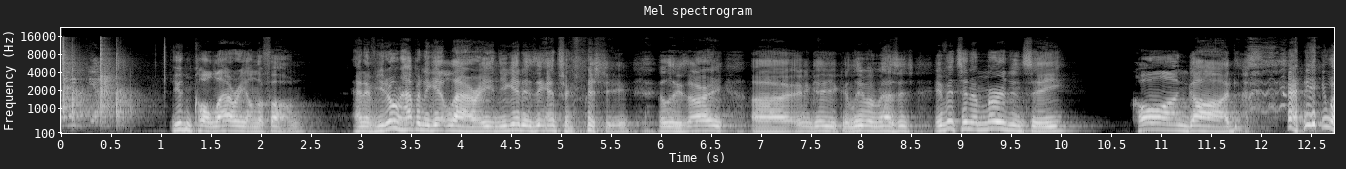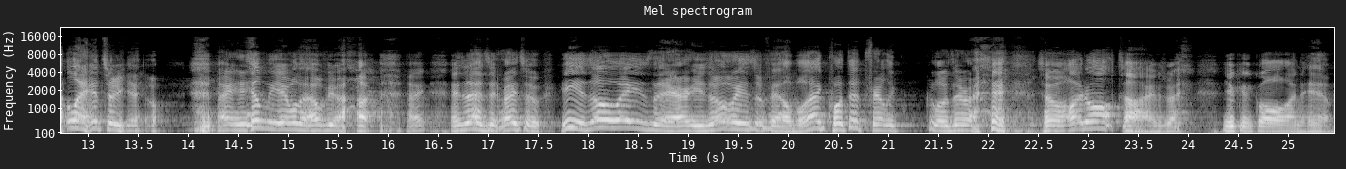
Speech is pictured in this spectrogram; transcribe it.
Thank you. You can call Larry on the phone. And if you don't happen to get Larry and you get his answering machine, he'll say, sorry, uh, and again, you can leave a message. If it's an emergency, call on God and he will answer you. Right? He'll be able to help you out. Right? And that's it, right? So he is always there. He's always available. I quote that fairly close there, right? So at all times, right? You can call on him.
